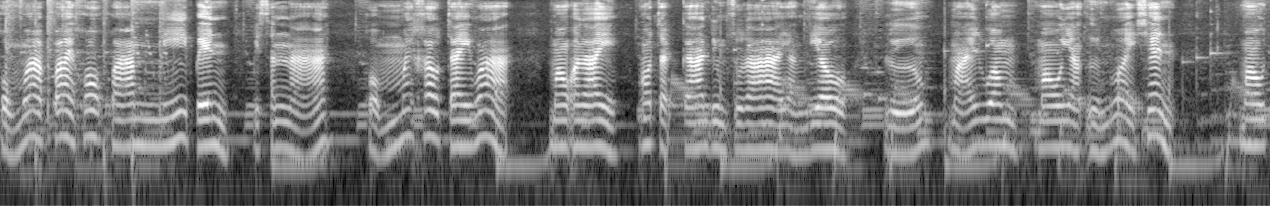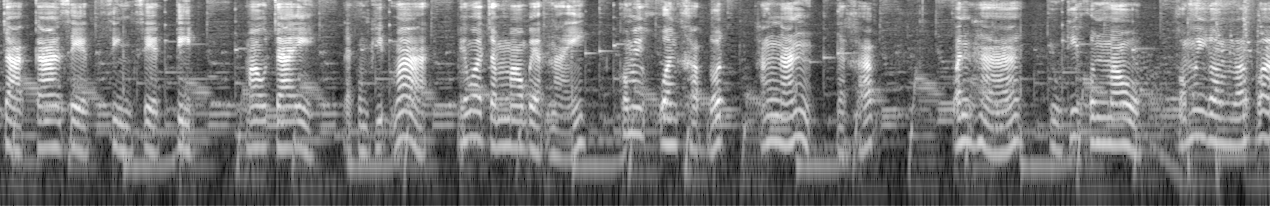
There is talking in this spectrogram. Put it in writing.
ผมว่าป้ายข้อความนี้เป็นปริศนา ผมไม่เข้าใจว่าเมาอะไรเมาจากการดื่มสุราอย่างเดียว หรือหมายรวมเมาอย่างอื่นด้วย เช่น เมาจากการเสพสิ่งเสพติด เมาใจ แต่ผมคิดว่าไม่ว่าจะเมาแบบไหน ก็ไม่ควรขับรถทั้งนั้นนะครับ ปัญหาอยู่ที่คนเมาเขาไม่ยอมรับว่า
